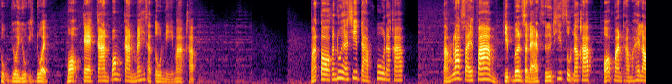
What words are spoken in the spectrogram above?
ถูกยั่วยุอีกด้วย เหมาะแก่การป้องกันไม่ให้ศัตรูหนีมากครับ มาต่อกันด้วยอาชีพดาบคู่นะครับสำหรับสายฟาร์มทิปเบิลสแลดคือที่สุดแล้วครับ เพราะมันทำให้เรา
